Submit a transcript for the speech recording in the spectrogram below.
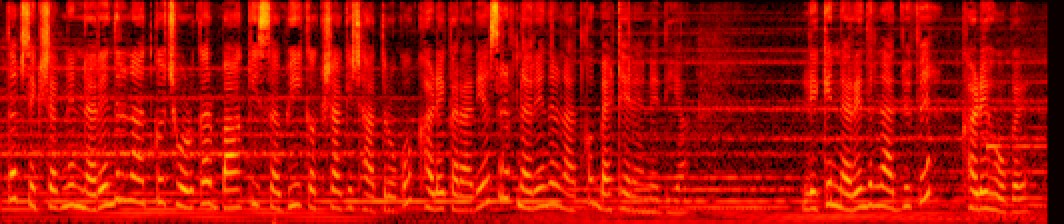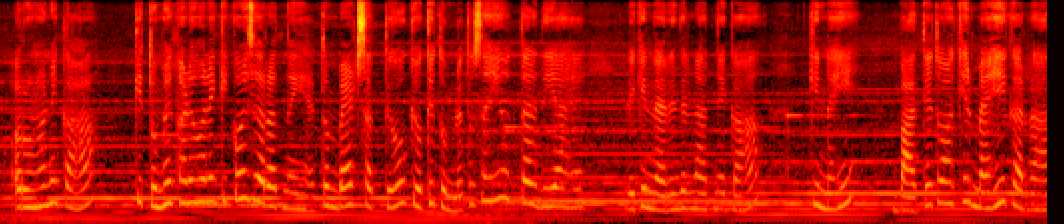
तब शिक्षक ने नरेंद्र नाथ को छोड़कर बाकी सभी कक्षा के छात्रों को खड़े करा दिया, सिर्फ़ नरेंद्र नाथ को बैठे रहने दिया। लेकिन नरेंद्र नाथ भी फिर खड़े हो गए और उन्होंने कहा कि तुम्हें खड़े होने की कोई ज़रूरत नहीं है, तुम बैठ सकते हो क्योंकि तुमने तो सही उत्तर दिया है। लेकिन नरेंद्र नाथ ने कहा कि नहीं, बातें तो आखिर मैं ही कर रहा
